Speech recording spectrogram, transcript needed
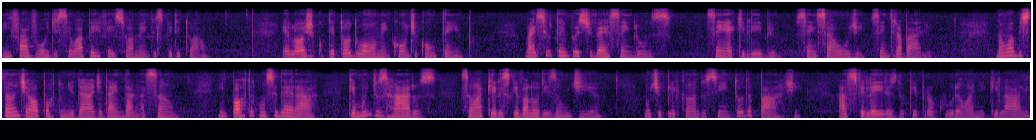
em favor de seu aperfeiçoamento espiritual. É lógico que todo homem conte com o tempo, mas se o tempo estiver sem luz, sem equilíbrio, sem saúde, sem trabalho, não obstante a oportunidade da indagação, importa considerar que muitos raros são aqueles que valorizam o dia, multiplicando-se em toda parte as fileiras do que procuram aniquilá-lo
